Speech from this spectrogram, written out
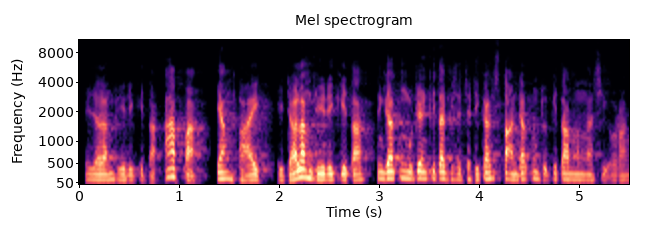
di dalam diri kita, apa yang baik di dalam diri kita, sehingga kemudian kita bisa jadikan standar untuk kita mengasihi orang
